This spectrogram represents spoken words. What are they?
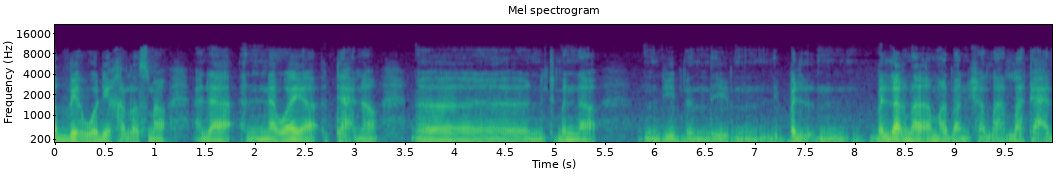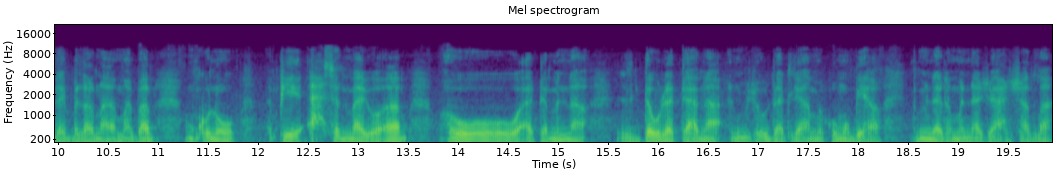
ربي هو اللي خلصنا على النوايا تاعنا. آه، نتمنى بلغنا رمضان إن شاء الله. الله تعالى يبلغنا رمضان ونكونوا في أحسن ما يرام وأتمنى الدولة تاعنا المجهودات اللي عم يقوموا بها نتمنى لهم النجاح إن شاء الله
